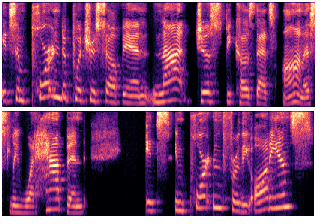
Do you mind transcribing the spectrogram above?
it's important to put yourself in not just because that's honestly what happened it's important for the audience.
